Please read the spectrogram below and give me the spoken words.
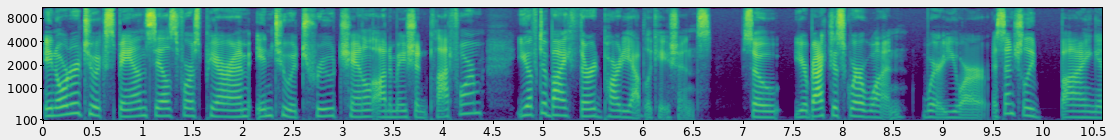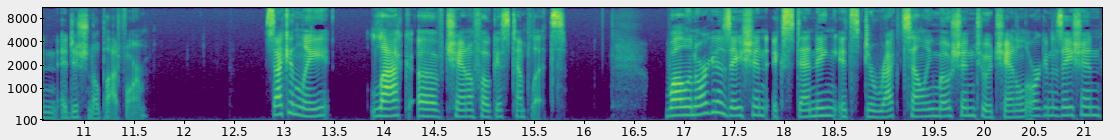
In order to expand Salesforce PRM into a true channel automation platform, you have to buy third party applications. So you're back to square one, where you are essentially buying an additional platform. Secondly, lack of channel focused templates. While an organization extending its direct selling motion to a channel organization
